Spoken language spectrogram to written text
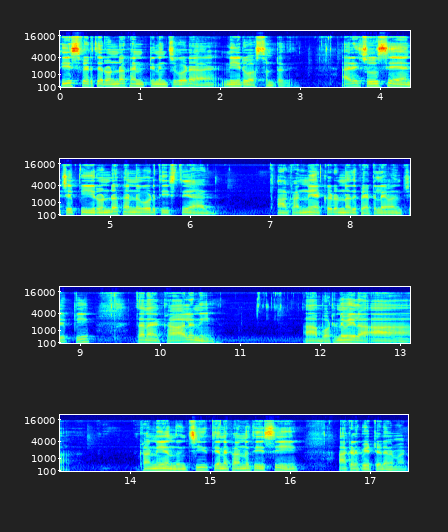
తీసి పెడితే రెండో కంటి నుంచి కూడా నీరు వస్తుంటుంది. అరే చూసి అని చెప్పి ఈ రెండో కన్ను కూడా తీస్తే ఆ- కన్ను ఎక్కడున్నది పెట్టలేమని చెప్పి తన కాలుని ఆ బొటనవేల ఆ కన్ను ఎందుంచి తిన కన్ను తీసి అక్కడ పెట్టాడనమాట.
